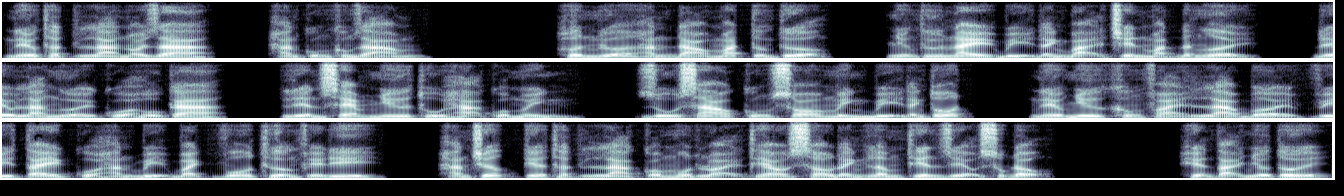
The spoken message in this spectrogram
nếu thật là nói ra, hắn cũng không dám. Hơn nữa hắn đảo mắt tưởng tượng, những thứ này bị đánh bại trên mặt đất người, đều là người của hổ ca, liền xem như thủ hạ của mình, dù sao cũng so mình bị đánh tốt, nếu như không phải là bởi vì tay của hắn bị bạch vô thường phế đi, hắn trước kia thật là có một loại theo sau đánh lâm thiên diệu xúc động. Hiện tại nhớ tới,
